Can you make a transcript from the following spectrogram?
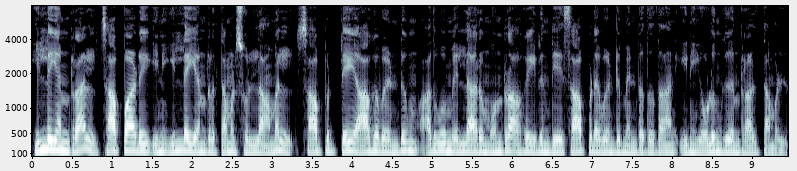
இல்லையென்றால் சாப்பாடு இனி இல்லை என்று தமிழ் சொல்லாமல் சாப்பிட்டே ஆக வேண்டும். அதுவும் எல்லாரும் ஒன்றாக இருந்தே சாப்பிட வேண்டும் என்பதுதான் இனி ஒழுங்கு என்றால் தமிழ்.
